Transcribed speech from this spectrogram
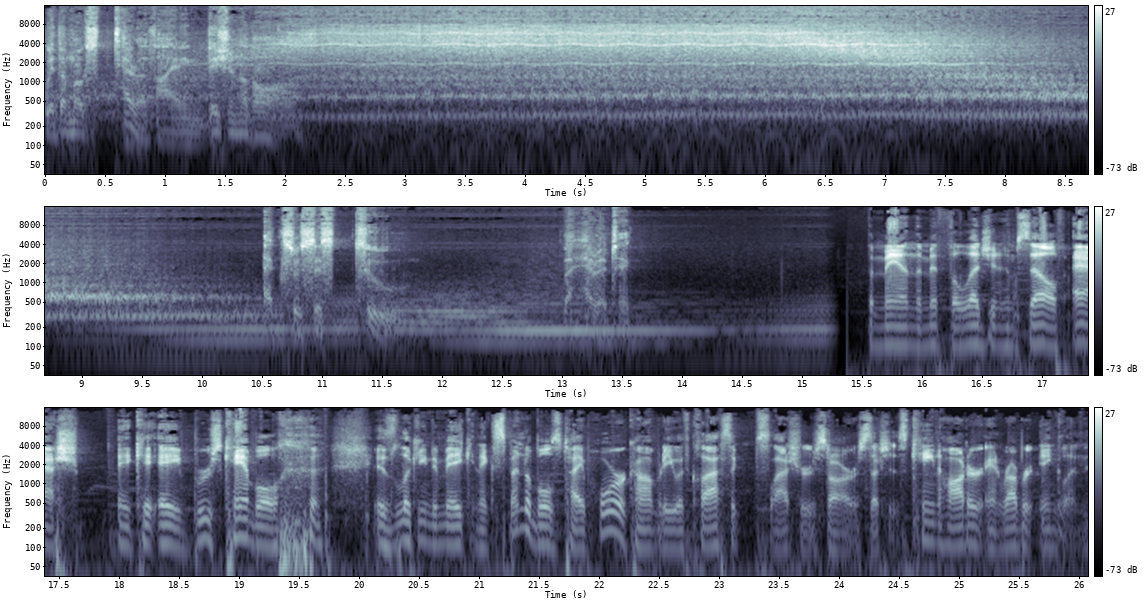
with the most terrifying vision of all. Exorcist 2, the heretic. The man, the myth, the legend himself, Ash, aka Bruce Campbell, is looking to make an Expendables type horror comedy with classic slasher stars such as Kane Hodder and Robert Englund.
